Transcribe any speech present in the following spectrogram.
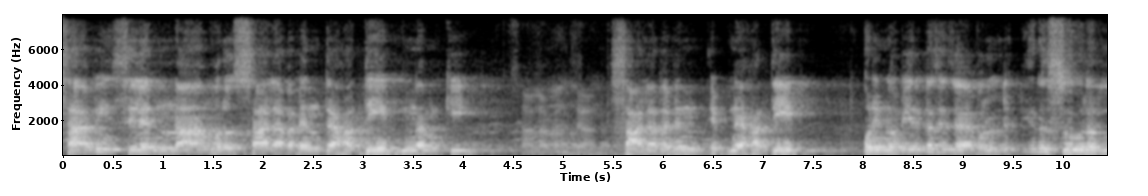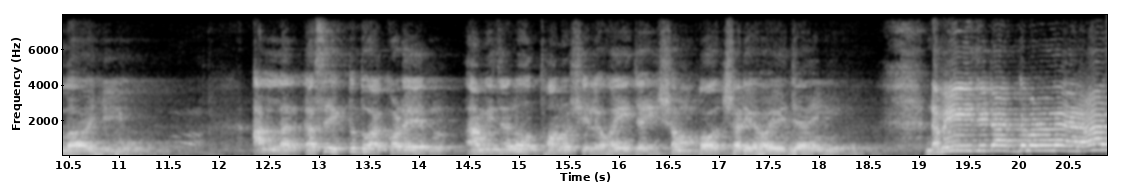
সাহাবী ছিলেন নাম হলো সালাবা বিনতে হাতিব নাম কি? সালাবা বিন ইবনে হাতিব। উনি নবীর কাছে যায় বললেন আল্লাহর কাছে একটু দোয়া করেন, আমি যেন ধনশীল হয়ে যাই, সম্পদশালী হয়ে যাই। নবীজি ডাকতে বললেন, "আ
